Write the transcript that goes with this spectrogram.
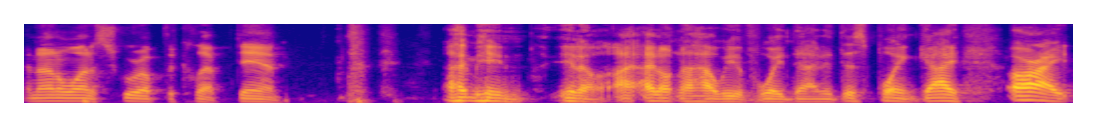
and I don't want to screw up the clip. Dan. I mean, you know, I, I, don't know how we avoid that at this point, guy. All right,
